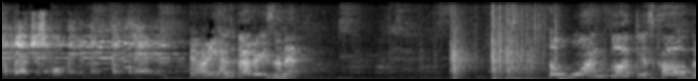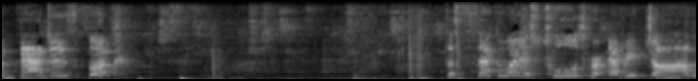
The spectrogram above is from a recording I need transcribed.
the Badges book. It already has batteries in it. The one book is called the Badges book. The second one is Tools for Every Job.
